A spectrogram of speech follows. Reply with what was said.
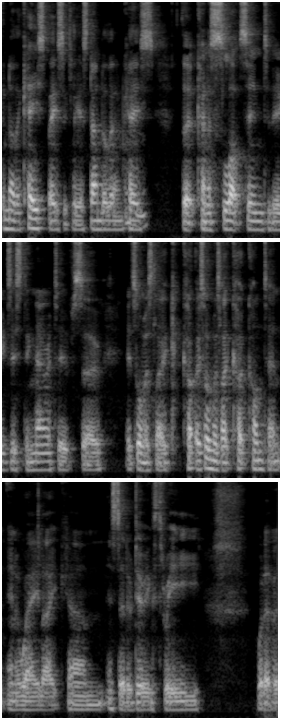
another case, basically a standalone Mhm. case that kind of slots into the existing narrative. So it's almost like cut, it's almost like cut content in a way. Like um, instead of doing three, whatever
